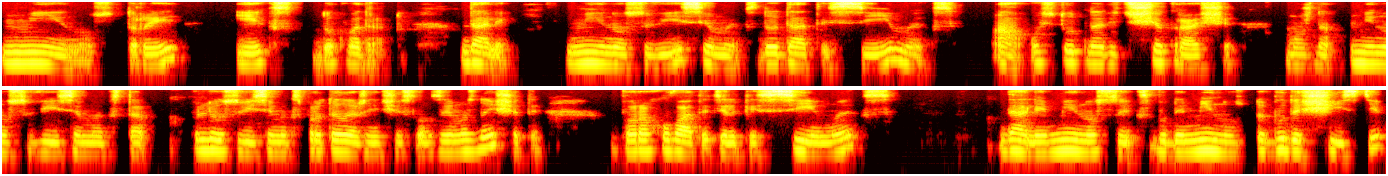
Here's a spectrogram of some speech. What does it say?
мінус 3х до квадрату. Далі мінус 8х додати 7х. А, ось тут навіть ще краще. Можна мінус 8х та плюс 8х протилежні числа взаємознищити, порахувати тільки 7х. Далі мінус х буде, мінус, буде 6х,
